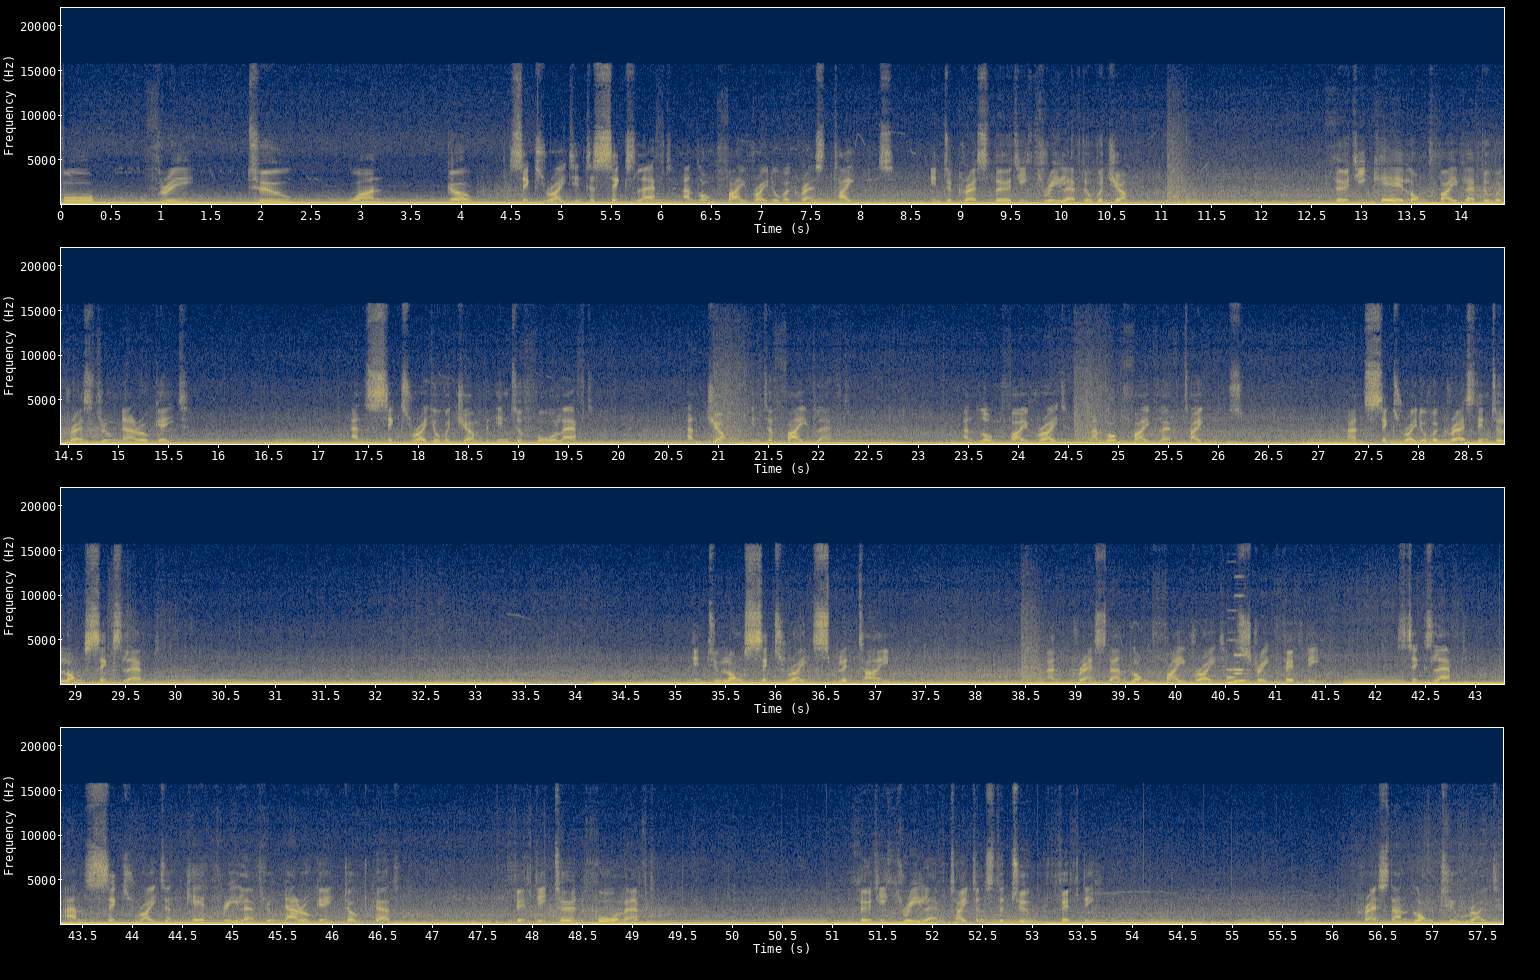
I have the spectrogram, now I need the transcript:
four, three, two, one, go. Six right into six left and long five right over crest, tightens. Into crest 30, three left over jump. 30k, long five left over crest through narrow gate. And six right over jump into four left. And jump into five left. And long five right and long five left tightens. And six right over crest into long six left. Into long six right, split time. And crest and long five right, straight 50. Six left and six right and K3 left through narrow gate, don't cut. 50, turn four left. 33 left, tightens to two, 50. Crest and long two right.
